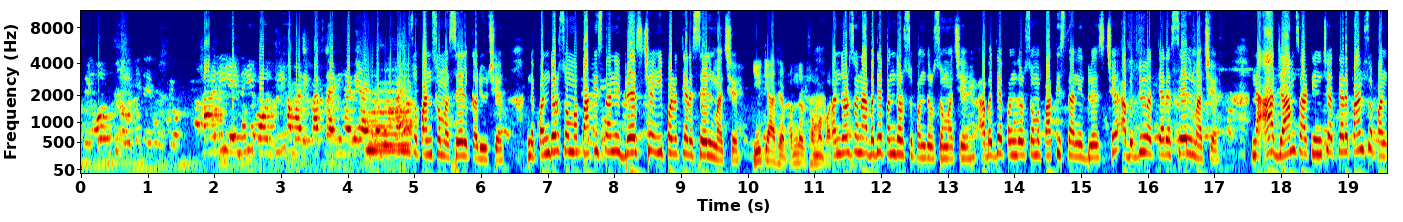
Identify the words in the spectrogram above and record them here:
सकते हो और उस तरह की दे सकते हो खाली ये नहीं और भी हमारे पास हैवी हैवी आइटम है પાંચસો પાંચસો માં સેલ કર્યું છે અને પંદરસો માં પાકિસ્તાની ડ્રેસ છે એ પણ અત્યારે સેલમાં છે ઈ ક્યાં છે પંદરસો માં પંદરસો ના આ બધે પંદરસો પંદરસો માં છે આ બધે પંદરસો માં પાકિસ્તાની ડ્રેસ છે આ બધું અત્યારે સેલમાં છે ને આ જામ સાટીન છે અત્યારે પાંચસો પાંચ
